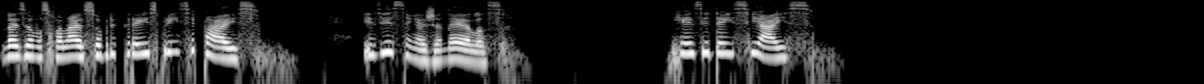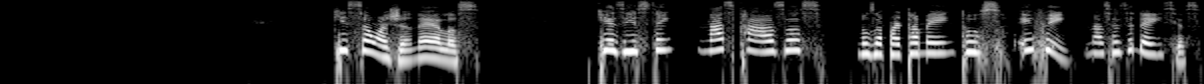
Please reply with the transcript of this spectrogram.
Nós vamos falar sobre três principais. Existem as janelas residenciais. Que são as janelas que existem nas casas, nos apartamentos, enfim, nas residências,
